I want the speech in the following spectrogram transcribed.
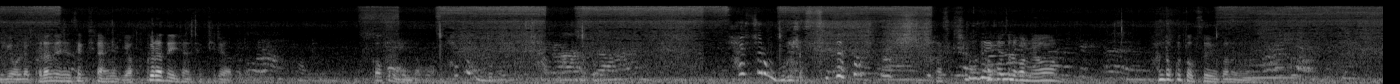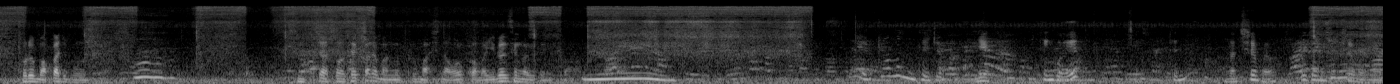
이게 원래 그라데이션 색칠이 아니고 옆 그라데이션 색칠이라 하더라고요. 거꾸로 본다고 할수록 모르겠어요. 하고 들어가면 한도 끝도 없어요 이거는. 도료 막까지 보는데. 진짜 저 색깔에 맞는 그 맛이 나올까 막 이런 생각이 드니까. 음. 네, 이렇게 하면 되죠. 예. 된 거예요? 됐나? 일단 칠해봐요. 이건 칠해 칠해봐요.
